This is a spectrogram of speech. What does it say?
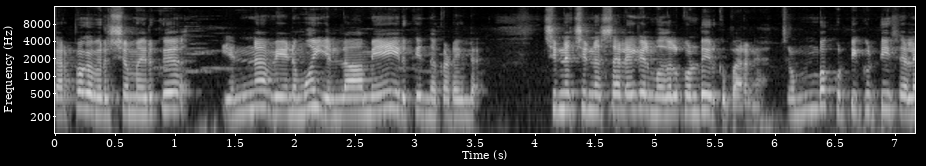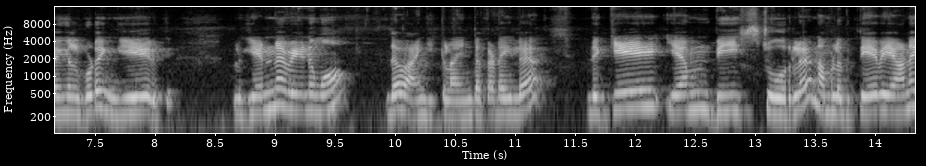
கற்பக விருஷம் இருக்குது என்ன வேணுமோ எல்லாமே இருக்குது இந்த கடையில். சின்ன சின்ன சிலைகள் முதல் கொண்டு இருக்குது பாருங்கள் ரொம்ப குட்டி குட்டி சிலைகள் கூட இங்கேயே இருக்குது உங்களுக்கு என்ன வேணுமோ இதை வாங்கிக்கலாம் இந்த கடையில். இந்த கேஎம்பி ஸ்டோரில் நம்மளுக்கு தேவையான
